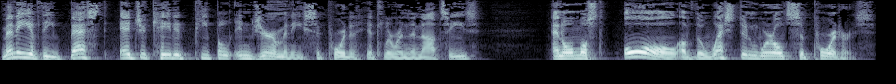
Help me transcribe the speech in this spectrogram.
Many of the best educated people in Germany supported Hitler and the Nazis, and almost all of the Western world supporters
